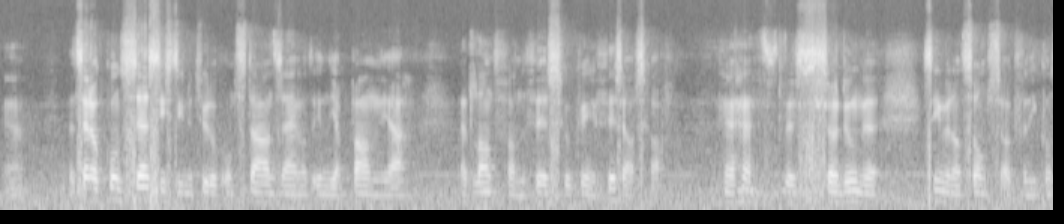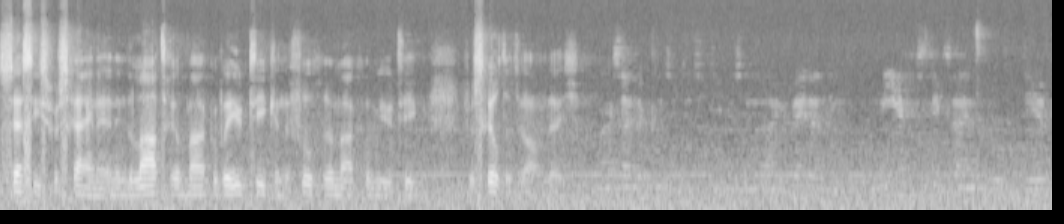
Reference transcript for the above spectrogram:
Ja? Het zijn ook concessies die natuurlijk ontstaan zijn, want in Japan, ja, het land van de vis, hoe kun je vis afschaffen? dus zodoende zien we dan soms ook van die concessies verschijnen. En in de latere macrobiotiek en de vroegere macrobiotiek verschilt het wel een beetje. Maar zijn er dus in de Ayurveda die meer geschikt zijn voor het dier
